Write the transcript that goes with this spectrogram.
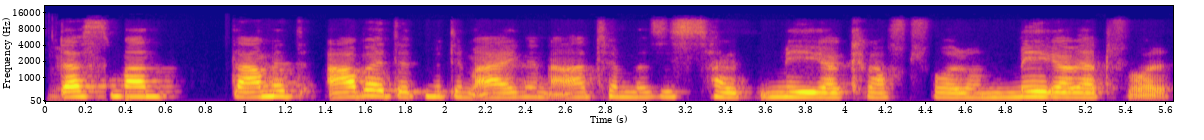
ja. dass man damit arbeitet mit dem eigenen Atem. Das ist halt mega kraftvoll und mega wertvoll.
